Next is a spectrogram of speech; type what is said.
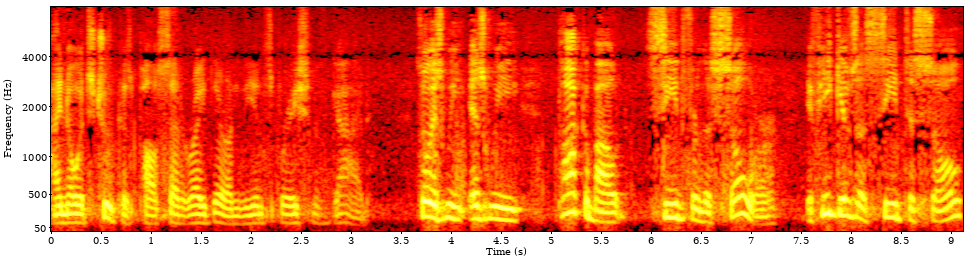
I know it's true because Paul said it right there under the inspiration of God. So as we as we talk about seed for the sower, if he gives us seed to sow,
